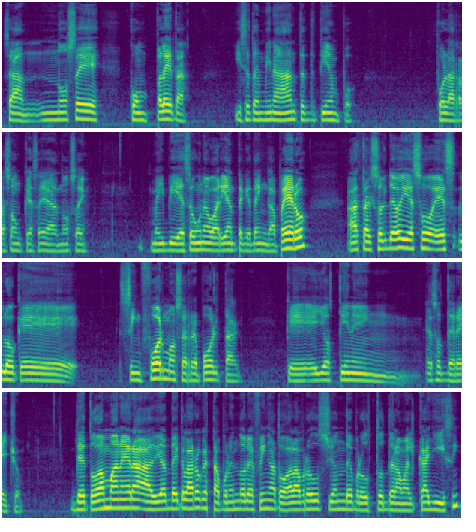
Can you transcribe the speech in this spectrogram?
o sea, no se completa y se termina antes de tiempo, por la razón que sea, no sé. Maybe eso es una variante que tenga. Pero hasta el sol de hoy eso es lo que se informa o se reporta que ellos tienen esos derechos. De todas maneras, a días declaró que está poniéndole fin a toda la producción de productos de la marca Yeezy.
